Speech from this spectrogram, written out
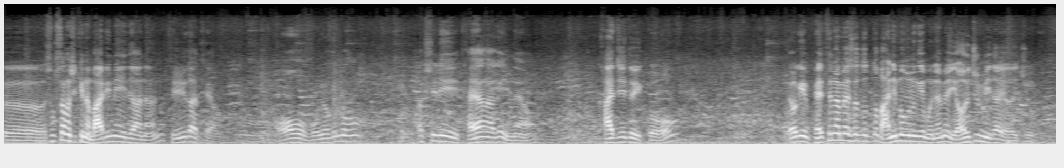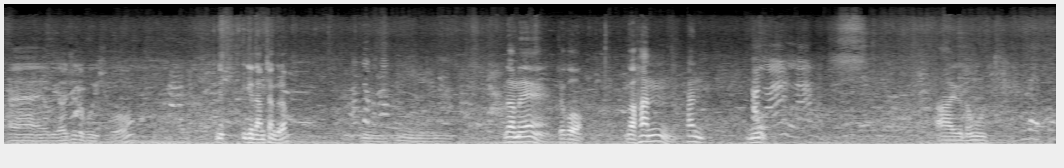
그 숙성시키는 마리네이드 하는 딜 같아요. 어우, 뭐 여기 뭐 확실히 다양하게 있네요. 가지도 있고. 여기 베트남에서도 또 많이 먹는 게 뭐냐면 여주입니다, 여주. 예, 여기 여주도 보이시고. 네, 이게 남창 그럼? 500 một không 그 다음에 저거 이거 한, 한, 뭐, 아 이거 너무 đẹp kìa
